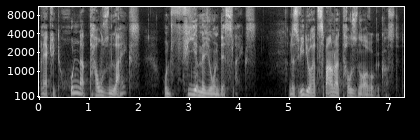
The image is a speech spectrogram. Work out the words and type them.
und er kriegt 100.000 Likes und 4 Millionen Dislikes. Und das Video hat 200.000 Euro gekostet.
